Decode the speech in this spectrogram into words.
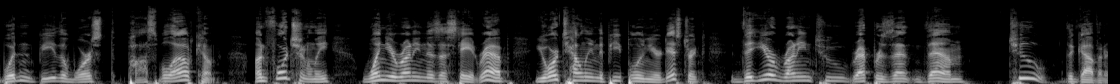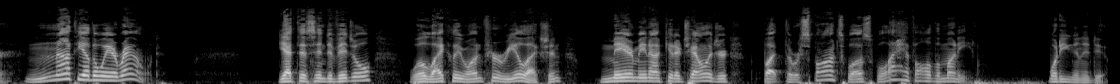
wouldn't be the worst possible outcome. Unfortunately, when you're running as a state rep, you're telling the people in your district that you're running to represent them to the governor, not the other way around. Yet this individual will likely run for re-election, may or may not get a challenger, but the response was, "Well, I have all the money. What are you going to do?"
